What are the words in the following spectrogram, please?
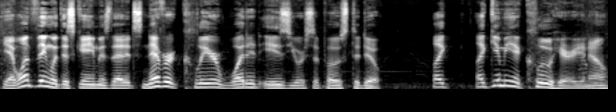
Yeah, one thing with this game is that it's never clear what it is you're supposed to do. Like, like give me a clue here, you know?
